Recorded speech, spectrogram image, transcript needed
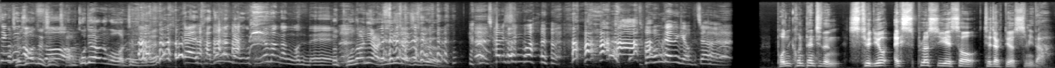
친구가 죄송한데 지금 없어. 잠꼬대 하는 것 같은데? 그러니까 가져간 게 아니고 빌려만 간 건데. 저 도난이 아닙니다 지금. 차라리 신고하면 도움되는 게 없잖아요. 본 콘텐츠는 스튜디오 X 플러스 U에서 제작되었습니다.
